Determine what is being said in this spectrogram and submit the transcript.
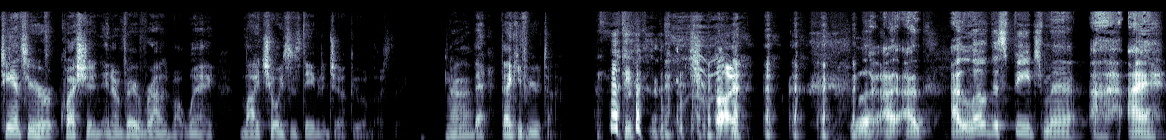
to answer your question in a very roundabout way, my choice is David Njoku of those three. All right. Th- thank you for your time. Bye. Look, I, I I love the speech, man. I, I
